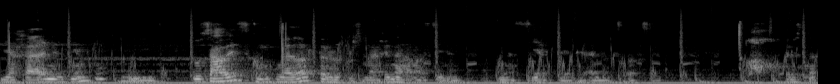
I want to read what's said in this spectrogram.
viajar en el tiempo y tú sabes como jugador, pero los personajes nada más tienen una cierta idea de lo que está pasando. Pero está,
